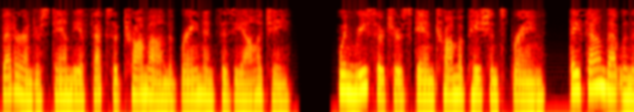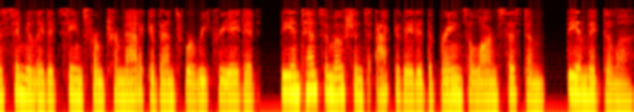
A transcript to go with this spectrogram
better understand the effects of trauma on the brain and physiology. When researchers scanned trauma patients' brain, they found that when the simulated scenes from traumatic events were recreated, the intense emotions activated the brain's alarm system, the amygdala.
